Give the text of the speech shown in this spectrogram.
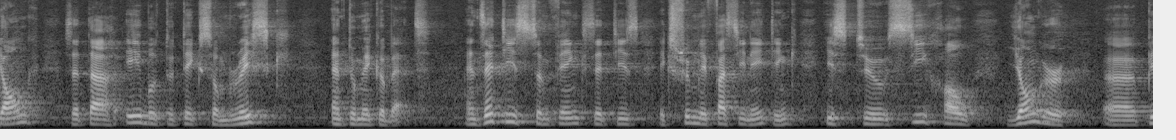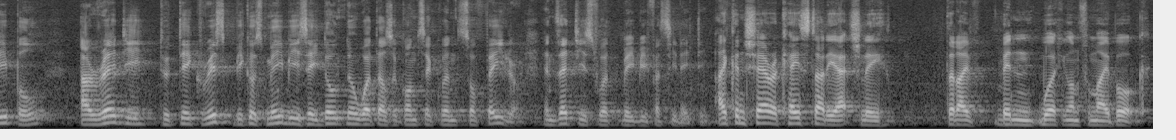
young that are able to take some risk and to make a bet. And that is something that is extremely fascinating, is to see how younger uh, people are ready to take risk because maybe they don't know what are the consequences of failure. And that is what may be fascinating. I can share a case study actually that I've been working on for my book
